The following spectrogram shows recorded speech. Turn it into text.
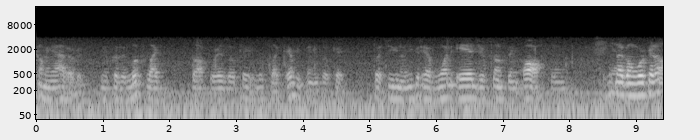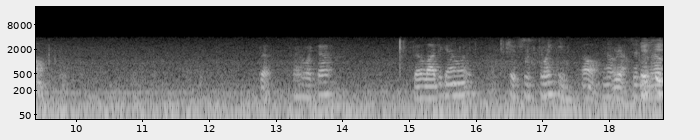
coming out of it. You know, cause it looks like software is okay, it looks like everything is okay. But, you know, you could have one edge of something off and it's not gonna work at all. Is that, Kinda like that. is that a logic analyzer? It's just blinking. Oh, No, yeah. it's It, it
